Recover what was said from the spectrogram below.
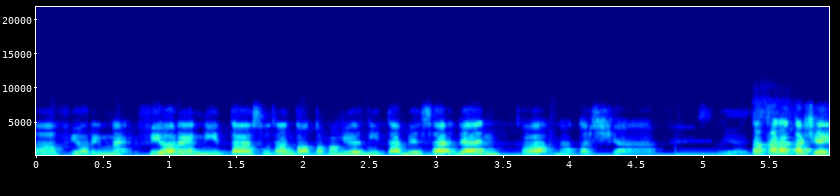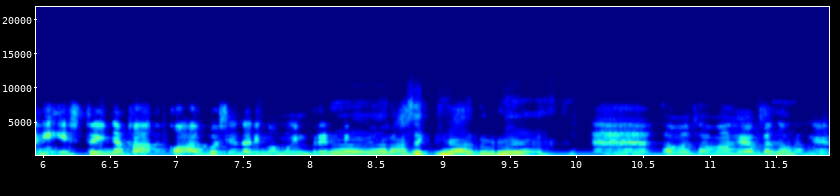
uh, Fiorina, Fiorenita Sutanto atau panggilan Nita biasa dan Kak Natasha. Yes. Nah, Kak Natasha ini istrinya Kak Ko Agus yang tadi ngomongin branding. Bener, asik ya berdua ya. Sama-sama hebat orangnya.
